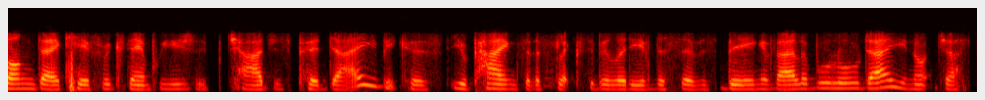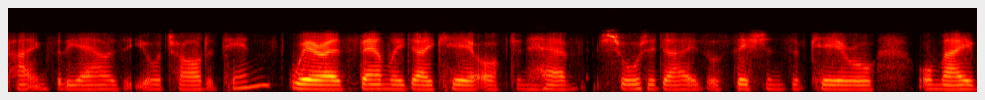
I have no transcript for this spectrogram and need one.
Long day care, for example, usually charges per day because you're paying for the flexibility of the service being available all day. You're not just paying for the hours that your child attends. Whereas family day care often have shorter days or sessions of care or, or may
